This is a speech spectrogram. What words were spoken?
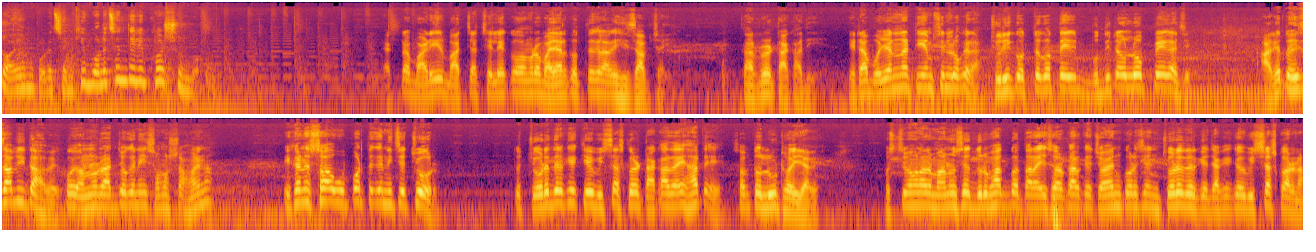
চয়ন করেছেন। কি বলেছেন দিলীপ ঘোষ, শুনব। একটা বাড়ির বাচ্চা ছেলেকেও আমরা বাজার করতে গেলে আগে হিসাব চাই, তারপরে টাকা দিই। এটা বোঝেন না টিএমসির লোকেরা? চুরি করতে করতে এই বুদ্ধিটাও লোপ পেয়ে গেছে। আগে তো হিসাব দিতে হবে, কই অন্য রাজ্যকে নিয়ে সমস্যা হয় না? এখানে সব উপর থেকে নিচে চোর। তো চোরেদেরকে কেউ বিশ্বাস করে টাকা দেয় হাতে, সব তো লুট হয়ে যাবে। পশ্চিমবাংলার মানুষের দুর্ভাগ্য, তারা এই সরকারকে চয়ন করেছেন চোরেদেরকে, যাকে কেউ বিশ্বাস করে না।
